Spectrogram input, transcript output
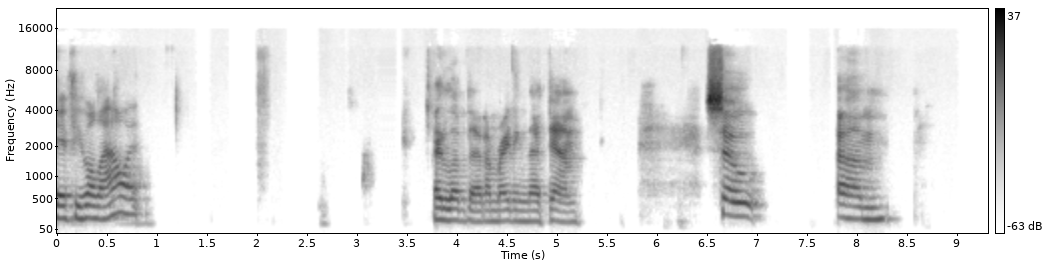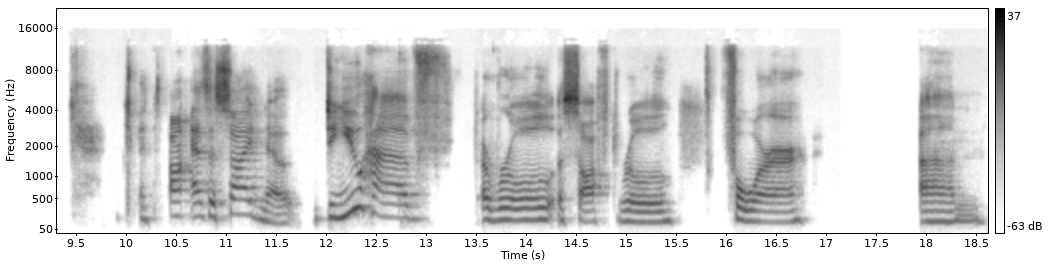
if you allow it. I love that. I'm writing that down. So, um, uh, as a side note, do you have a rule, a soft rule for um,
